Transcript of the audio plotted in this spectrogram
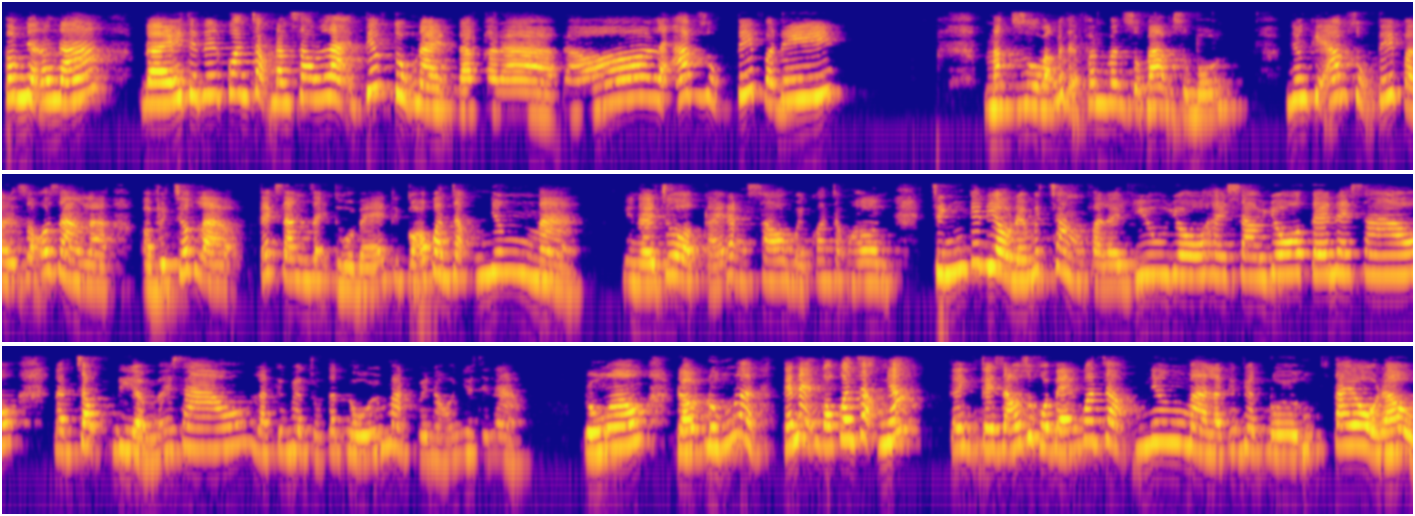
công nhận không đã? Đấy, thế nên quan trọng đằng sau lại tiếp tục này. Dakara đó, lại áp dụng tiếp vào đi. Mặc dù bạn có thể phân vân số 3 và số 4 nhưng khi áp dụng tiếp vào thì rõ ràng là ở phía trước là cách gian dạy từ hồi bé thì có quan trọng. Nhưng mà, nhìn thấy chưa? Cái đằng sau mới quan trọng hơn. Chính cái điều đấy mới chẳng phải là you, yo hay sao, yo tên hay sao? Là trọng điểm hay sao? Là cái việc chúng ta đối mặt với nó như thế nào? Đúng không? Đó, đúng là cái này có quan trọng nhá cái, cái giáo dục của bé quan trọng nhưng mà là cái việc đối ứng tay ở đâu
